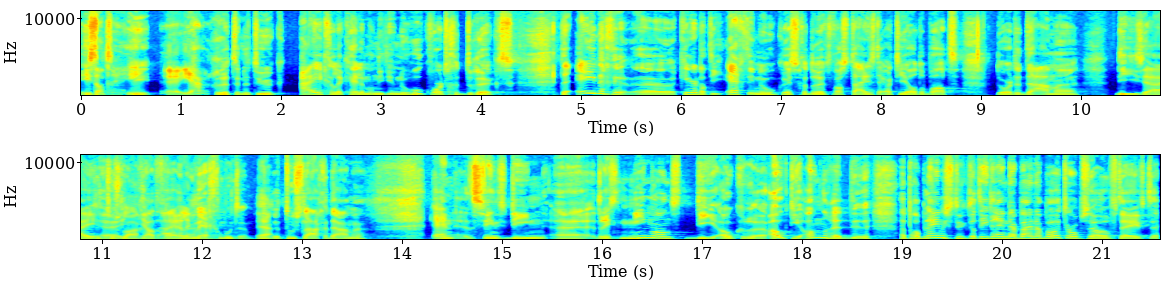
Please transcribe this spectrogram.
is dat ja, Rutte natuurlijk eigenlijk helemaal niet in de hoek wordt gedrukt. De enige eh, keer dat hij echt in de hoek is gedrukt was tijdens de RTL-debat door de dame die zei: De eh, je had eigenlijk weg moeten. Ja. De toeslagendame. En eh, sindsdien, eh, er is niemand die ook, ook die andere. de- het probleem is natuurlijk dat iedereen daar bijna boter op zijn hoofd heeft. Eh,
